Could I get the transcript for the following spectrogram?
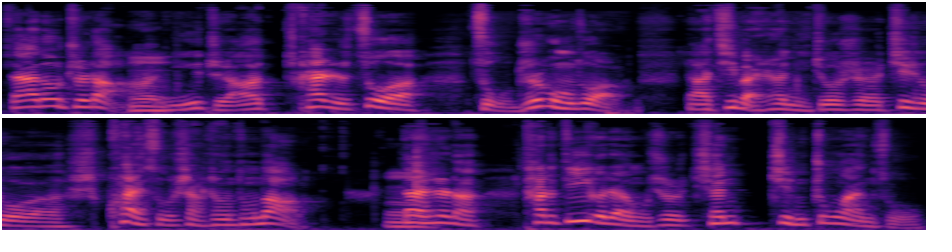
大家都知道啊，你只要开始做组织工作了，那基本上你就是进入快速上升通道了。但是呢，他的第一个任务就是先进重案组，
